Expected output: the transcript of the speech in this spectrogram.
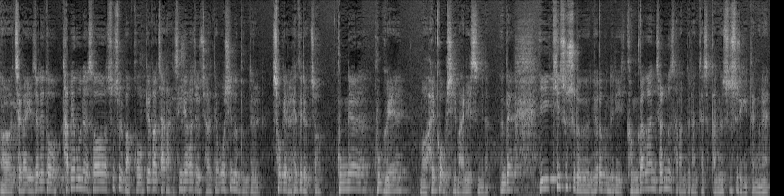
어, 제가 예전에도 타병원에서 수술 받고 뼈가 잘 안 생겨가지고 저한테 오시는 분들 소개를 해드렸죠. 국내 국외 뭐 할 거 없이 많이 있습니다. 근데 이 키 수술은 여러분들이 건강한 젊은 사람들한테서 받는 수술이기 때문에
